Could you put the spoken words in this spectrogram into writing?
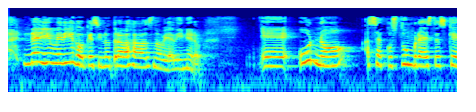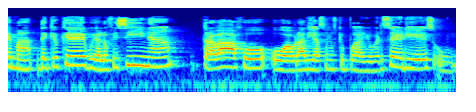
nadie me dijo que si no trabajabas no había dinero. eh, uno se acostumbra a este esquema de que, ok, voy a la oficina, trabajo, o habrá días en los que pueda yo ver series, o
